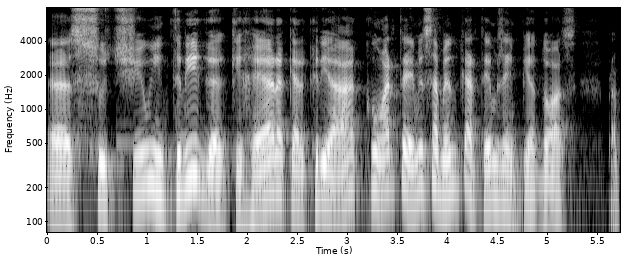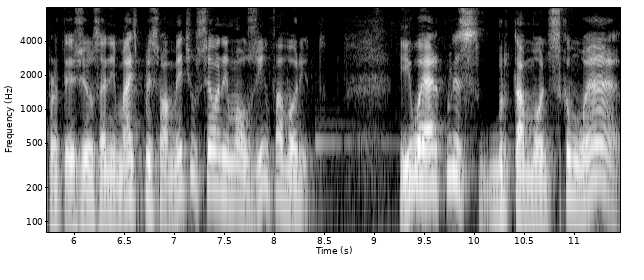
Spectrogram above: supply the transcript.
é, sutil intriga que Hera quer criar com Artemis, sabendo que Artemis é impiedosa para proteger os animais, principalmente o seu animalzinho favorito. E o Hércules, brutamontes como é,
